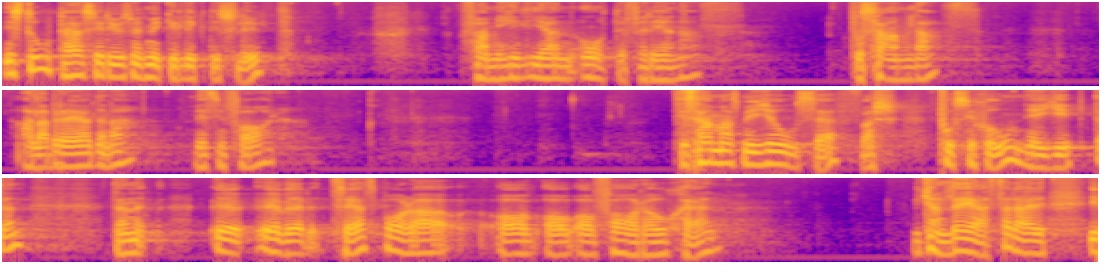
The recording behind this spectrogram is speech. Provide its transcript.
I stort här ser det ut som ett mycket lyckligt slut. Familjen återförenas får samlas. Alla bröderna med sin far. Tillsammans med Josef vars position i Egypten den överträds bara av, av, av farao själv. Vi kan läsa där i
